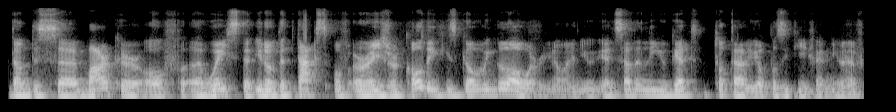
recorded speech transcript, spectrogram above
then this uh, marker of uh, you know the tax of erasure coding is going lower you know and you and suddenly you get totally opposite and you have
